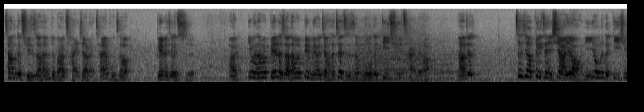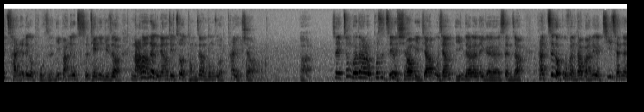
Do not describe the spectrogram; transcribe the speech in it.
唱这个曲子之后，他们就把它采下来，采谱之后编了这个词，啊，因为他们编的时候，他们并没有讲说这只是某个地区采的啊，然后就这叫对症下药，你用那个地区采的那个谱子，你把那个词填进去之后，拿到那个地方去做统战工作，太有效了，啊。所以中国大陆不是只有小米加步枪赢得了那个胜仗，它这个部分它把那个基层的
